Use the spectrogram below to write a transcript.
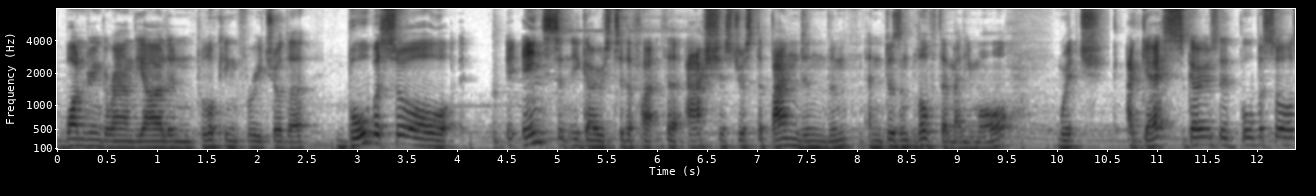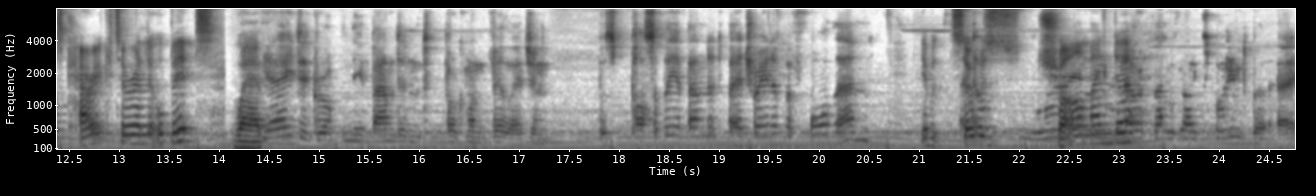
wandering around the island looking for each other. Bulbasaur i- instantly goes to the fact that Ash has just abandoned them and doesn't love them anymore, which I guess goes with Bulbasaur's character a little bit, where Yeah, he did grow up in the abandoned Pokemon village and was possibly abandoned by a trainer before then. yeah, but so was Charmander. that was not explained, but uh,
